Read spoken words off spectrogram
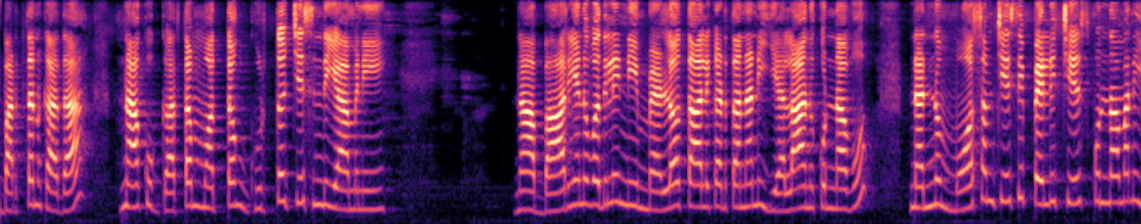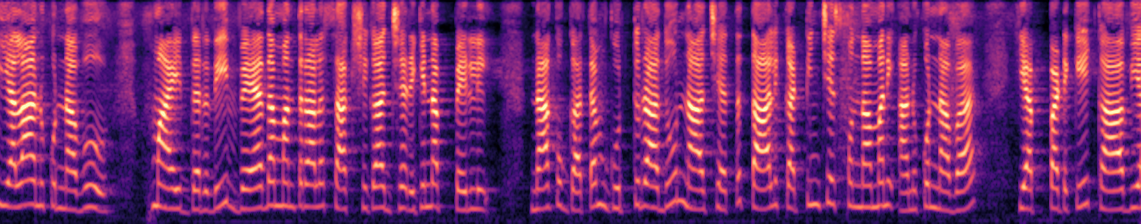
భర్తను కదా? నాకు గతం మొత్తం గుర్తొచ్చేసింది యామిని. నా భార్యను వదిలి నీ మెళ్ళో తాలి కడతానని ఎలా అనుకున్నావు? నన్ను మోసం చేసి పెళ్ళి చేసుకుందామని ఎలా అనుకున్నావు? మా ఇద్దరిది వేద మంత్రాల సాక్షిగా జరిగిన పెళ్ళి నాకు గతం గుర్తురాదు నా చేత తాలి కట్టించేసుకుందామని అనుకున్నావా? ఎప్పటికీ కావ్య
